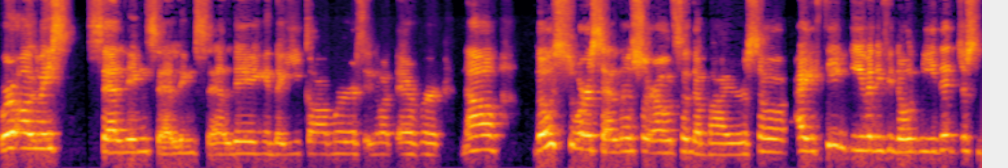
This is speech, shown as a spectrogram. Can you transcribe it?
we're always selling, selling, selling in the e-commerce in whatever. Now those who are sellers are also the buyers. So I think even if you don't need it, just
